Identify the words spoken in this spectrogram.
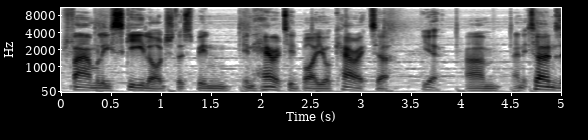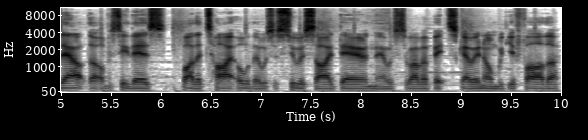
family ski lodge that's been inherited by your character. Yeah. Um, and it turns out that obviously there's, by the title, there was a suicide there and there was some other bits going on with your father.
